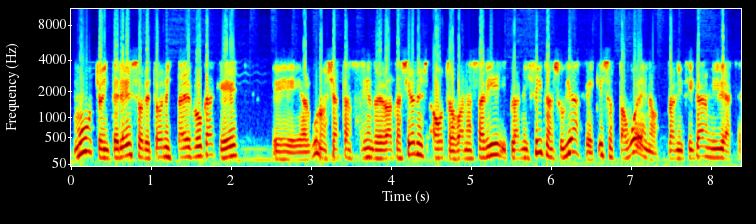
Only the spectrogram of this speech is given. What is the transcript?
mucho interés, sobre todo en esta época que eh, algunos ya están saliendo de vacaciones, otros van a salir y planifican su viaje, que eso está bueno, planificar mi viaje.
